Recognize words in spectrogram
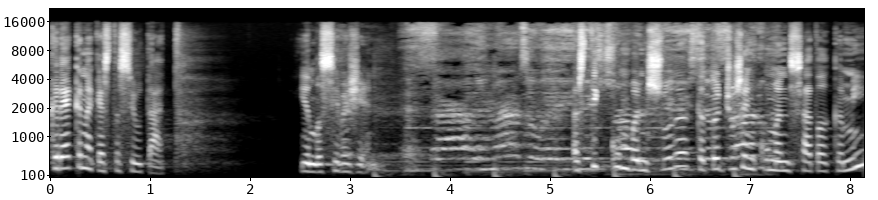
Crec en aquesta ciutat i en la seva gent. Estic convençuda que tots just hem començat el camí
